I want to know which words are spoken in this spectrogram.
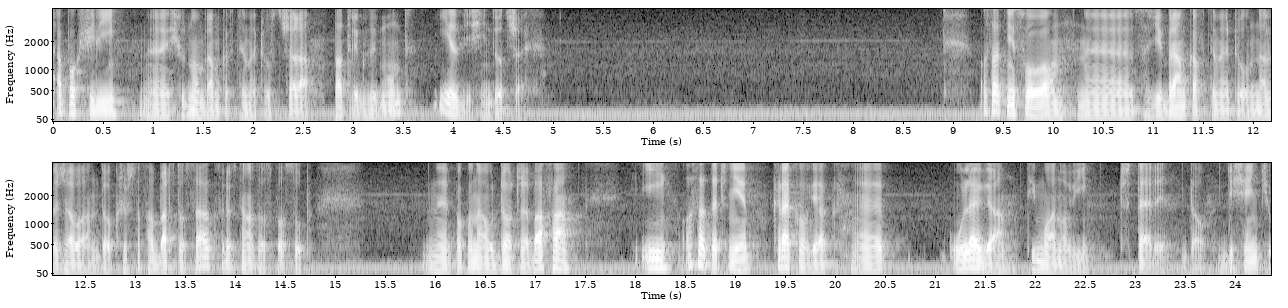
A po chwili e, siódmą bramkę w tym meczu strzela Patryk Zygmunt i jest 10 do 3. Ostatnie słowo, e, w zasadzie bramka w tym meczu należała do Krzysztofa Bartosa, który w ten oto sposób pokonał George'a Buffa i ostatecznie Krakowiak ulega Timłanowi 4 do 10.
